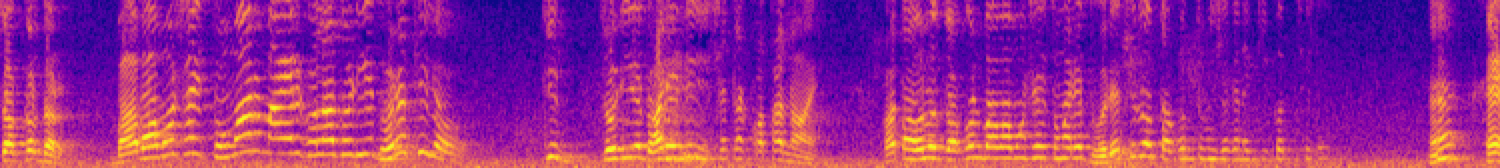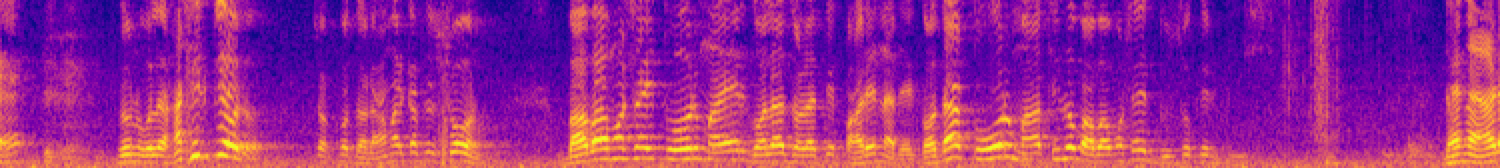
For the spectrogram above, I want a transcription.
চক্রধর বাবা মশাই তোমার মায়ের গলা জড়িয়ে ধরেছিল? কি জড়িয়ে ধরেনি, সেটা কথা নয়। কথা হলো, যখন বাবা মশাই তোমারে ধরেছিল, তখন তুমি সেখানে কি করছিলে? হ্যাঁ? বলে, হাসির কি হলো? চক্রধর, আমার কাছে শোন, বাবা মশাই তোর মায়ের গলা জড়াতে পারে না রে। গদা, তোর মা ছিল বাবা মশাই দুশকের বিষ। ঢেঙা, আর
